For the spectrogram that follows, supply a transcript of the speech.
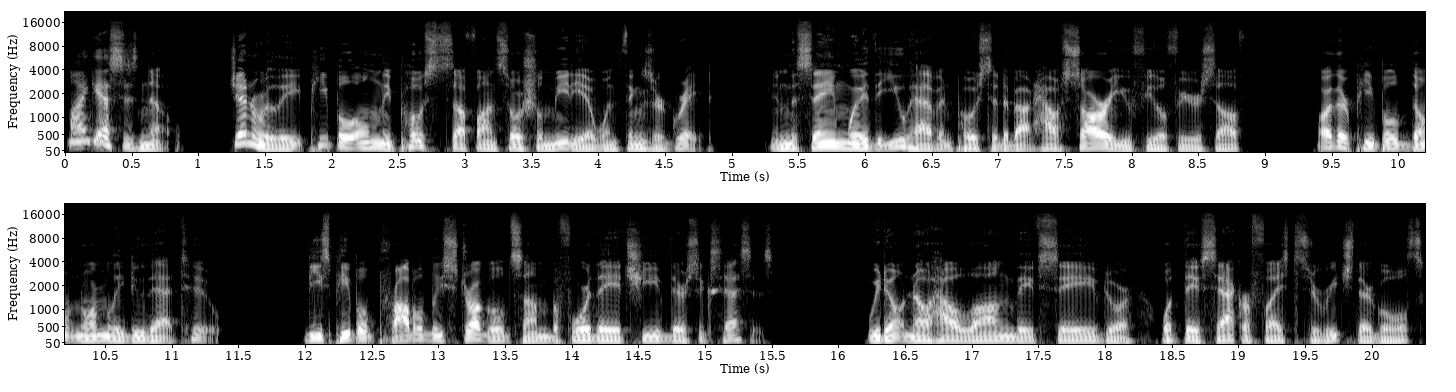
My guess is no. Generally, people only post stuff on social media when things are great. In the same way that you haven't posted about how sorry you feel for yourself, other people don't normally do that too. These people probably struggled some before they achieved their successes. We don't know how long they've saved or what they've sacrificed to reach their goals.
